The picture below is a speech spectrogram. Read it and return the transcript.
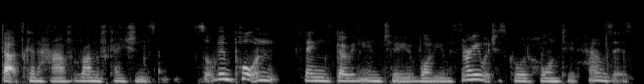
that's going to have ramifications sort of important things going into volume three, which is called Haunted Houses.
